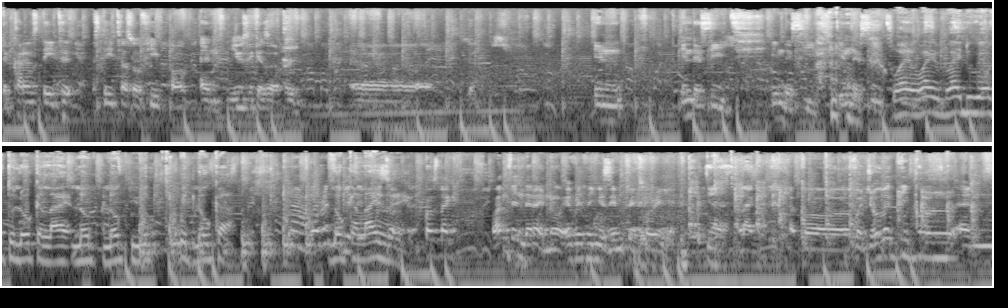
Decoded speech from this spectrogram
the current state- status of hip hop and music as a whole. Uh, in in the seat, in the seat, in the seat. Why why why do we have to localize loc loc make, keep it local? Localize it. Because like one thing that I know, everything is in Pretoria. Yeah. Like for for Joburg people and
